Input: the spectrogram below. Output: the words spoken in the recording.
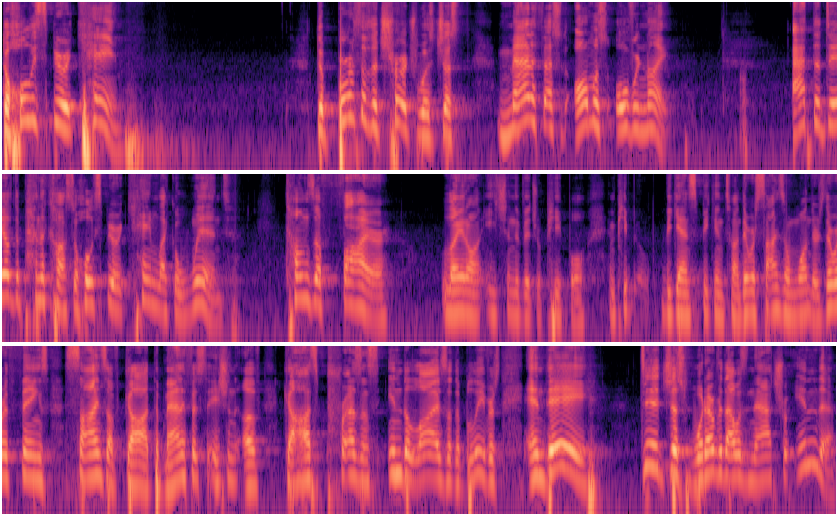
the Holy Spirit came. The birth of the church was just manifested almost overnight. At the day of the Pentecost, the Holy Spirit came like a wind, tongues of fire laid on each individual people, and people began speaking in tongues. There were signs and wonders. There were things, signs of God, the manifestation of God's presence in the lives of the believers, and they did just whatever that was natural in them.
